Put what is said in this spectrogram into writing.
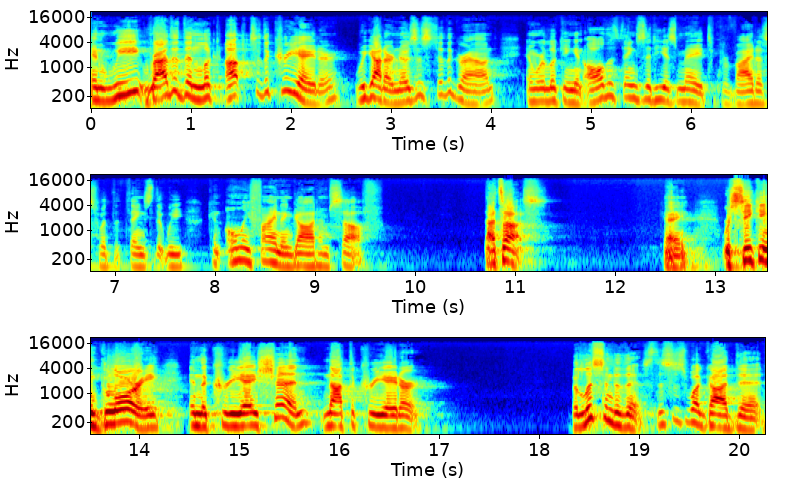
And we, rather than look up to the Creator, we got our noses to the ground and we're looking at all the things that He has made to provide us with the things that we can only find in God Himself. That's us. Okay? We're seeking glory in the creation, not the Creator. But listen to this. This is what God did.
